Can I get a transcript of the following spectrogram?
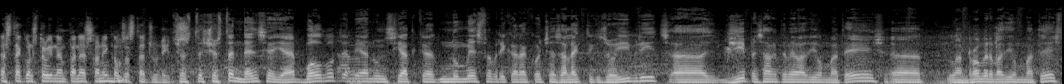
està construint en Panasonic als Estats Units. Això, és- això és tendència ja. eh? Volvo també ha anunciat que només fabricarà cotxes elèctrics o híbrids. Uh, Jeep pensava que també va dir el mateix. Uh, Land Rover va dir el mateix.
